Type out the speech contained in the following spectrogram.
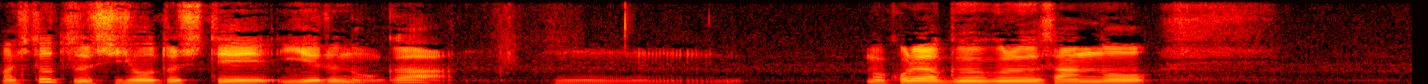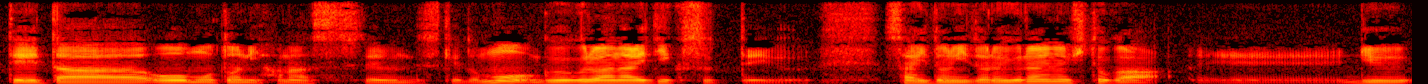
まあ、一つ指標として言えるのが、うん、まあ、これは Google さんのデータを元に話してるんですけども、Google Analytics っていうサイトにどれぐらいの人が、えー、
